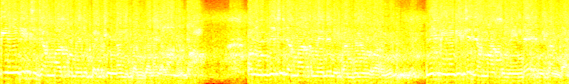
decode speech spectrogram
പിന്തിച്ച് ജമ്മാക്കുന്നതിനെ പറ്റിയുള്ള നിബന്ധനകളാണ് കേട്ടോ. അപ്പൊ മുന്തിച്ച് ജമാക്കുന്നതിന്റെ നിബന്ധനകൾ പറഞ്ഞു. ഇനി പിന്തിച്ച് ജമാക്കുന്നതിന്റെ നിബന്ധന.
